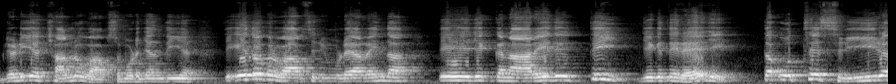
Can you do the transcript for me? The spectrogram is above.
ਜਿਹੜੀ ਇਹ ਛੱਲ ਉਹ ਵਾਪਸ ਮੁੜ ਜਾਂਦੀ ਹੈ ਤੇ ਇਹ ਤੋਂ ਫਿਰ ਵਾਪਸ ਨਹੀਂ ਮੁੜਿਆ ਰਹਿੰਦਾ। ਤੇ ਇਹ ਜੇ ਕਿਨਾਰੇ ਦੇ ਉੱਤੇ ਹੀ ਜੇ ਕਿਤੇ ਰਹਿ ਜੇ, ਤਾਂ ਉੱਥੇ ਸਰੀਰ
